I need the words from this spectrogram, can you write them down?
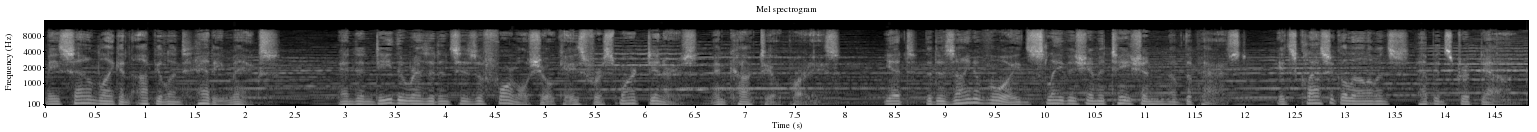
may sound like an opulent, heady mix. And indeed the residence is a formal showcase for smart dinners and cocktail parties. Yet the design avoids slavish imitation of the past. Its classical elements have been stripped down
